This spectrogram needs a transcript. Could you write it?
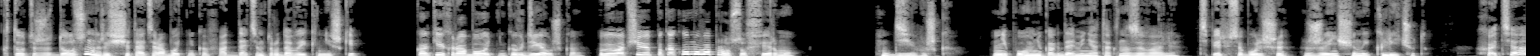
Кто-то же должен рассчитать работников, отдать им трудовые книжки. Каких работников, девушка? Вы вообще по какому вопросу в фирму? Девушка. Не помню, когда меня так называли. Теперь все больше женщиной кличут. Хотя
